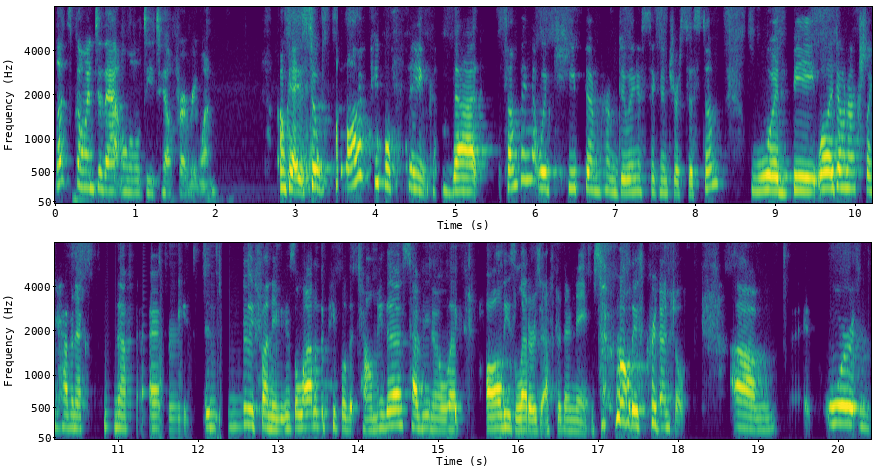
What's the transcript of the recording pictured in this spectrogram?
let's go into that in a little detail for everyone. Okay, so a lot of people think that something that would keep them from doing a signature system would be, well, I don't actually have an ex- enough expertise. It's really funny because a lot of the people that tell me this have, you know, like all these letters after their names, all these credentials. Um, or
